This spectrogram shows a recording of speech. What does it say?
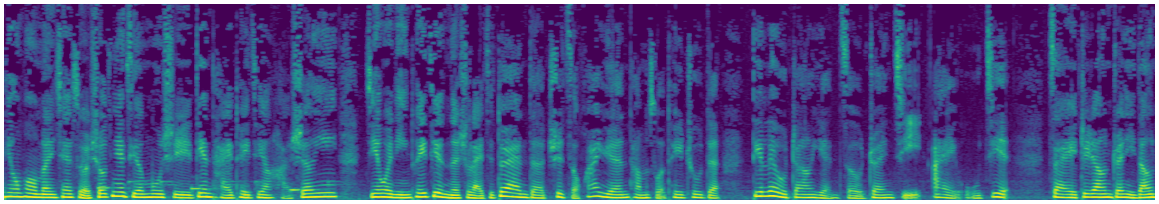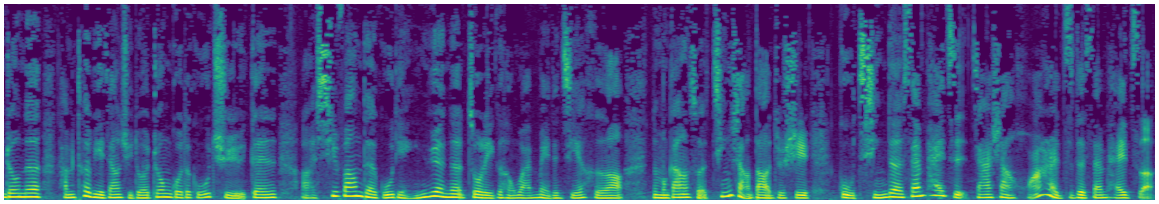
听众朋友们，现在所收听的节目是电台推荐好声音。今天为您推荐的是来自对岸的赤子花园，他们所推出的第六张演奏专辑《爱无界》。在这张专辑当中呢，他们特别将许多中国的古曲跟啊西方的古典音乐呢做了一个很完美的结合哦。那么刚刚所欣赏到就是古琴的三拍子加上华尔兹的三拍子、哦、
